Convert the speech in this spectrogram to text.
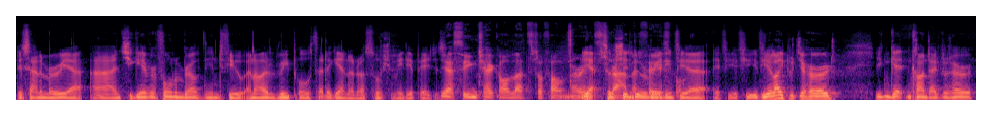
Lisana Maria, and she gave her phone number out in the interview, and I'll repost that again on our social media pages. Yeah, so you can check all that stuff out on our yeah. Instagram. So she'll do a and reading for you. If you, if you if you liked what you heard, you can get in contact with her,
